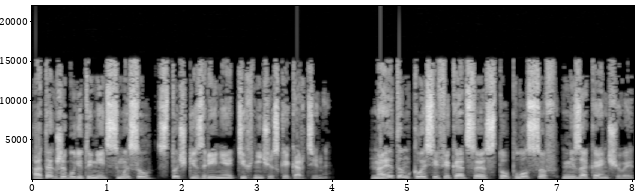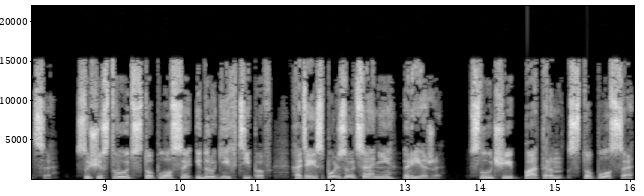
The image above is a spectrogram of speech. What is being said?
а также будет иметь смысл с точки зрения технической картины. На этом классификация стоп-лоссов не заканчивается. Существуют стоп-лоссы и других типов, хотя используются они реже. В случае паттерн стоп-лосса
